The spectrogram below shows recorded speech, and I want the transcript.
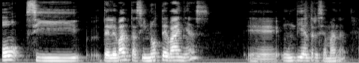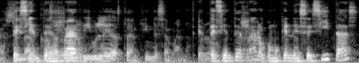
O si te levantas y no te bañas eh, un día entre semana, Es te una sientes cosa raro. terrible hasta el fin de semana. Te sientes raro, como que necesitas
